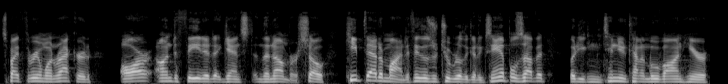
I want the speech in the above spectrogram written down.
despite 3 1 record, are undefeated against the number. So keep that in mind. I think those are two really good examples of it, but you can continue to kind of move on here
